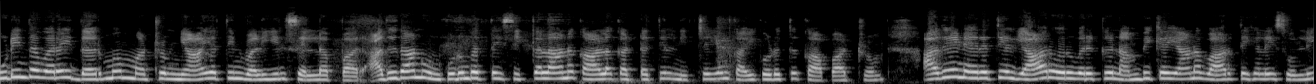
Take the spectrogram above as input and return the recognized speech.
முடிந்தவரை தர்மம் மற்றும் நியாயத்தின் வழியில் செல்லப்பார். அதுதான் உன் குடும்பத்தை சிக்கலான காலகட்டத்தில் நிச்சயம் கை கொடுத்து காப்பாற்றும். அதே நேரத்தில் யார் ஒருவருக்கு நம்பிக்கையான வார்த்தைகளை சொல்லி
